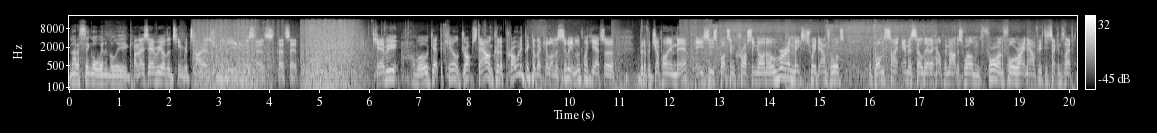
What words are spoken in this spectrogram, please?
Not a single win in the league. Unless every other team retires from the league and just says, that's it. Kirby will get the kill. Drops down. Could have probably picked up that kill on the Cillian. Looked like he had a, a bit of a jump on him there. AC spots him crossing on over and makes his way down towards the bomb site. MSL there to help him out as well. Four on four right now. 50 seconds left.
